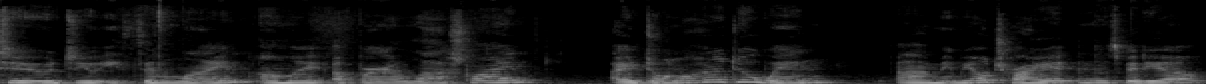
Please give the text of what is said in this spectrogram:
to do a thin line on my upper lash line. I don't know how to do a wing. Um, maybe I'll try it in this video.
